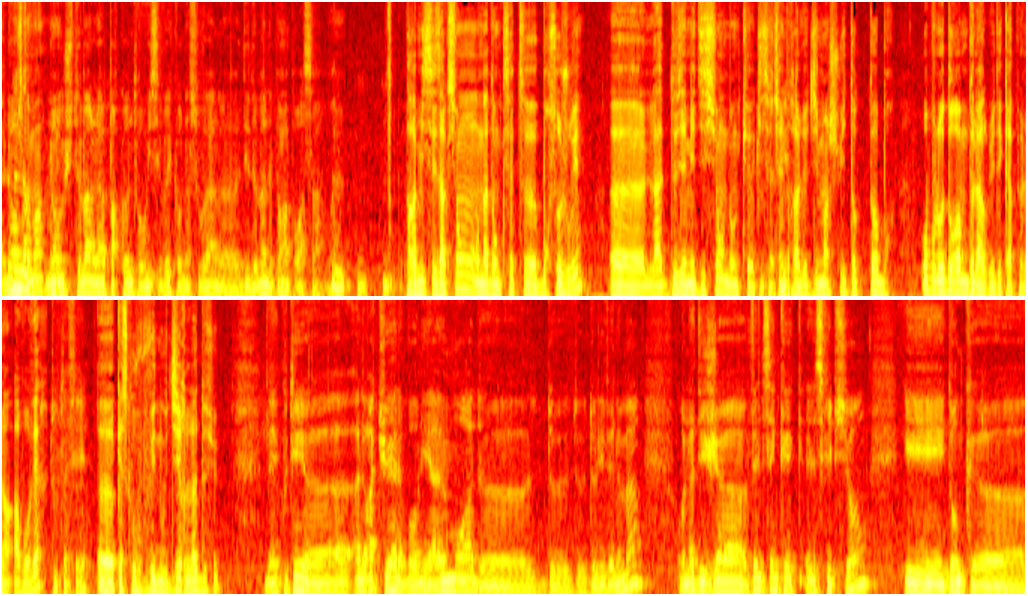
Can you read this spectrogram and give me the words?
Euh, Non, justement. Non, justement, là, par contre, oui, c'est vrai qu'on a souvent euh, des demandes par Mm. rapport à ça. ouais. Mm. Mm. Parmi ces actions, on a donc cette euh, bourse aux jouets, euh, la deuxième édition, donc euh, qui Tout se fait. tiendra le dimanche 8 octobre au boulodrome de la rue des Capelins à Vauvert. Tout à fait. Euh, Qu'est-ce que vous pouvez nous dire là-dessus? Ben écoutez, euh, à l'heure actuelle, bon, on est à un mois de, de, de- l'événement. On a déjà 25 inscriptions. Et donc, euh,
